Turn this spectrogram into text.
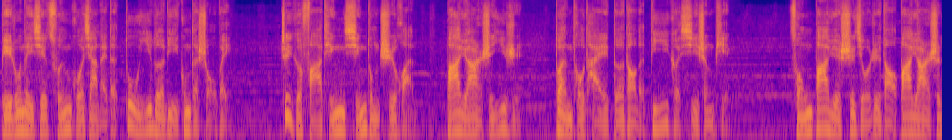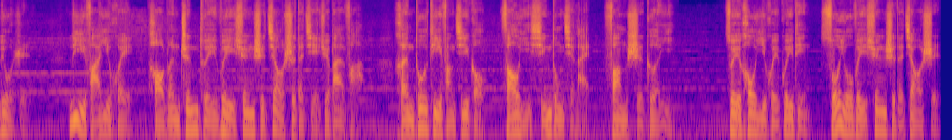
比如那些存活下来的杜伊勒立功的守卫。这个法庭行动迟缓。八月二十一日，断头台得到了第一个牺牲品。从八月十九日到八月二十六日，立法议会讨论针对未宣誓教士的解决办法。很多地方机构早已行动起来，方式各异。最后，议会规定，所有未宣誓的教士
